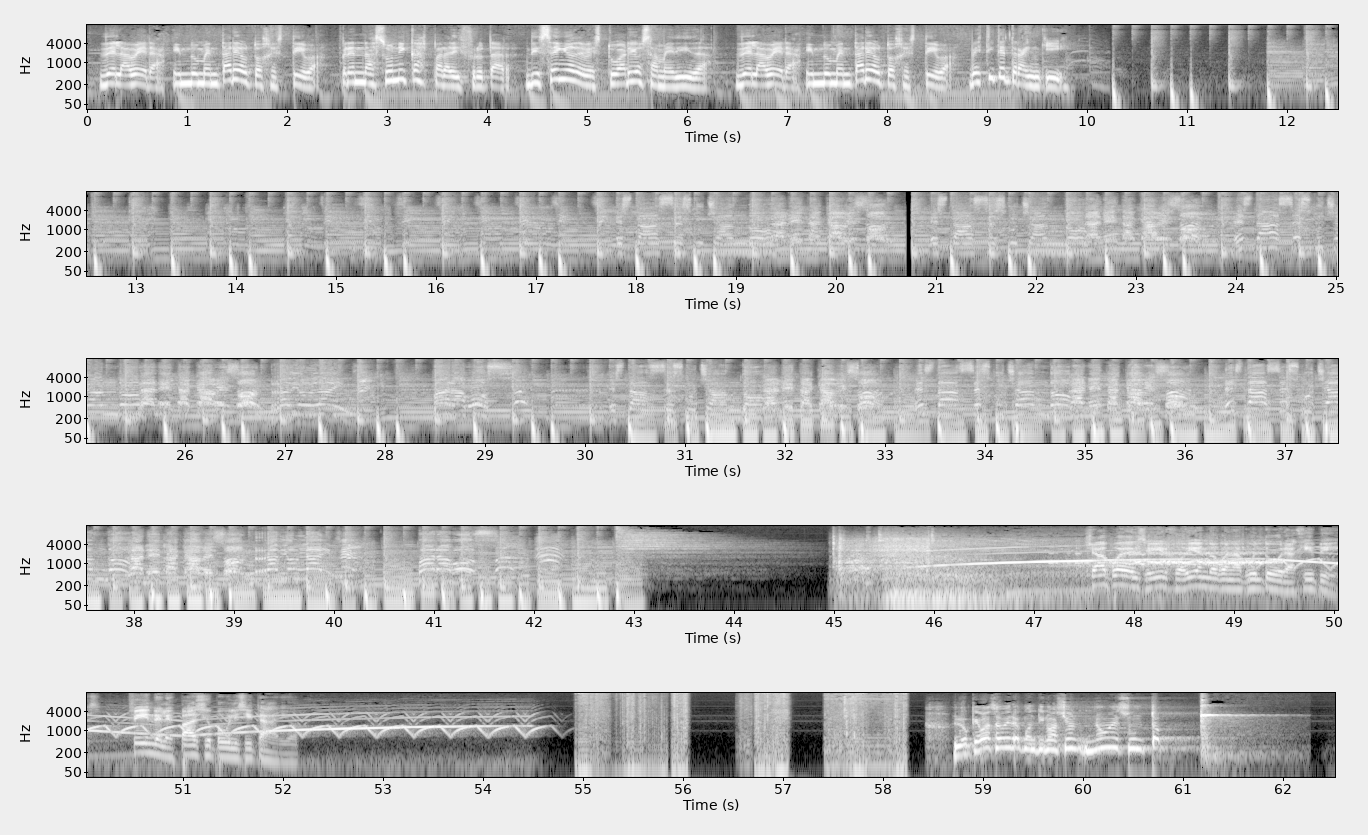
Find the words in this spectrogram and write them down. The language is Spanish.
De la Vera, indumentaria autogestiva, prendas únicas para disfrutar, diseño de vestuarios a medida. De la Vera, indumentaria autogestiva. Vestite tranqui. Pueden seguir jodiendo con la cultura, hippies. Fin del espacio publicitario. Lo que vas a ver a continuación no es un top,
